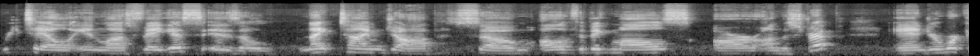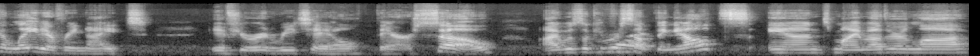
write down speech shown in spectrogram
Retail in Las Vegas is a nighttime job. So all of the big malls are on the strip and you're working late every night if you're in retail there. So I was looking for something else, and my mother in law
